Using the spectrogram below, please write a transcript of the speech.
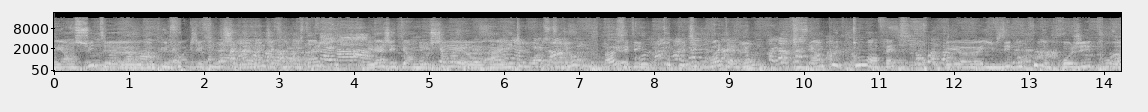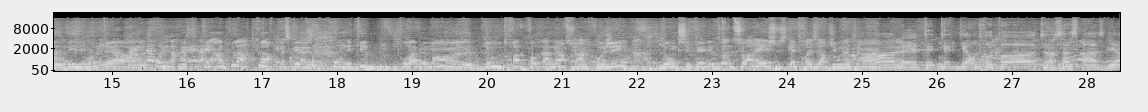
Et ensuite, euh, donc une fois que j'ai fini chez Raymond, j'ai fini mon stage. Et là, j'ai été embauché euh, à Little World Studio. C'était une toute petite boîte à Lyon qui faisait un peu de tout en fait. Et ils faisaient beaucoup de projets pour des éditeurs. mais c'était un peu hardcore parce que on était probablement deux ou trois programmeurs sur un projet. Donc c'était des bonnes soirées jusqu'à 3h du matin. Ah, euh, mais t'es- t'es t'es entre potes, ça se passe bien.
